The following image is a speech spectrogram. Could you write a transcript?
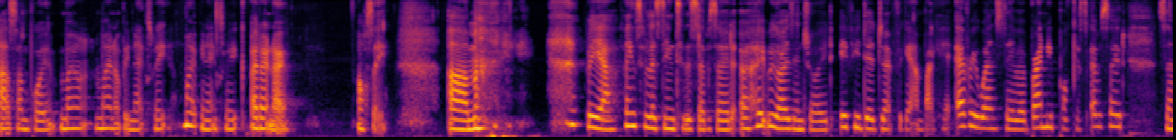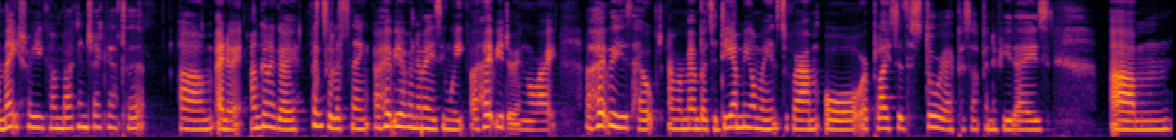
at some point. Might, might not be next week. Might be next week. I don't know. I'll see. Um, but yeah, thanks for listening to this episode. I hope you guys enjoyed. If you did, don't forget I'm back here every Wednesday with a brand new podcast episode. So make sure you come back and check out it. Um, anyway, I'm gonna go. Thanks for listening. I hope you have an amazing week. I hope you're doing all right. I hope these helped. And remember to DM me on my Instagram or reply to the story I put up in a few days um,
